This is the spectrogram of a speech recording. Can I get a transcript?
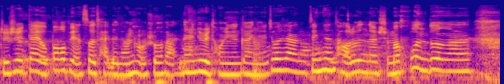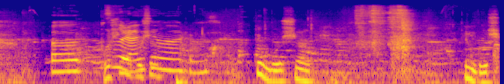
只是带有褒贬色彩的两种说法，但是就是同一个概念。就像今天讨论的什么混沌啊，呃，自然性啊什么，并不是，并不是。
